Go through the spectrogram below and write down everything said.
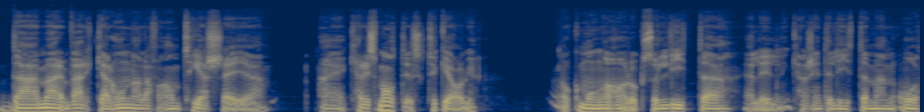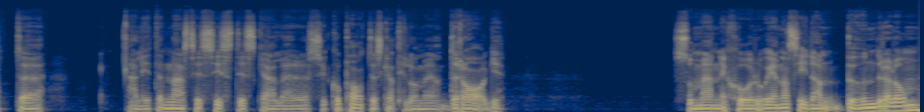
Där verkar hon i alla fall, hon ter sig karismatisk tycker jag. Och många har också lite, eller kanske inte lite, men åt lite narcissistiska eller psykopatiska till och med drag. Så människor å ena sidan beundrar dem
